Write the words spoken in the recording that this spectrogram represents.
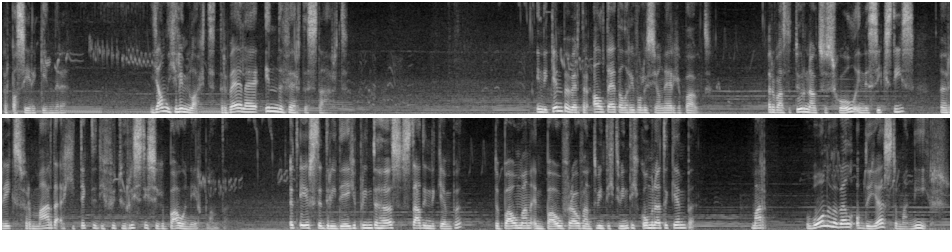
Er passeren kinderen. Jan glimlacht terwijl hij in de verte staart. In de Kempen werd er altijd al revolutionair gebouwd. Er was de Turnhoutse school in de 60s, een reeks vermaarde architecten die futuristische gebouwen neerplanten. Het eerste 3D-geprinte huis staat in de Kempen. De bouwman en bouwvrouw van 2020 komen uit de Kempen. Maar wonen we wel op de juiste manier?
